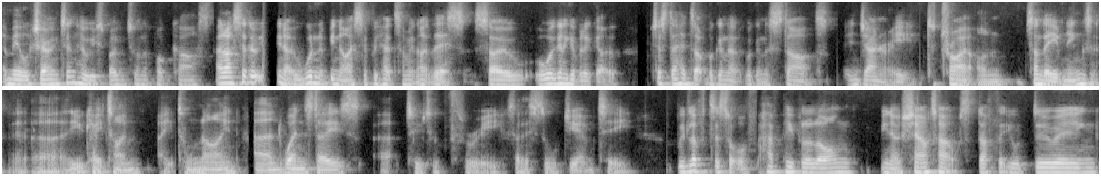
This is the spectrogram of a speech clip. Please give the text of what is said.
Emil Cherrington, who we've spoken to on the podcast, and I said, you know, wouldn't it be nice if we had something like this? So we're going to give it a go. Just a heads up, we're gonna we're gonna start in January to try it on Sunday evenings, uh, UK time eight till nine, and Wednesdays at two till three. So this is all GMT. We'd love to sort of have people along, you know, shout out stuff that you're doing,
